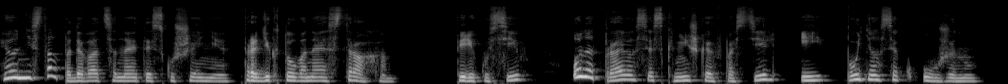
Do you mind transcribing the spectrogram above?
и он не стал поддаваться на это искушение, продиктованное страхом. Перекусив, он отправился с книжкой в постель и поднялся к ужину.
